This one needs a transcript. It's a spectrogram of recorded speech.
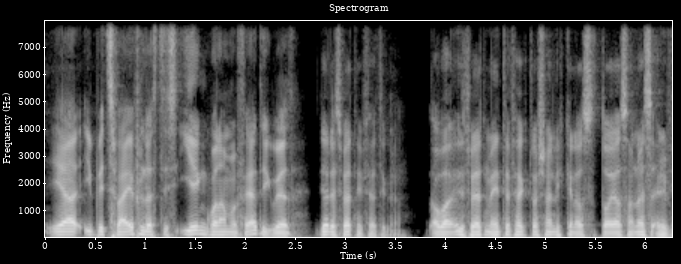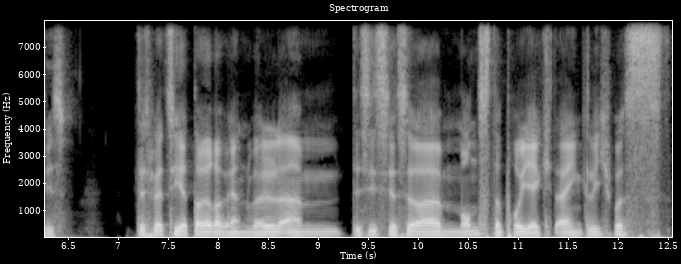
Ja, ich bezweifle, dass das irgendwann einmal fertig wird. ja, das wird nicht fertig werden. Aber es wird im Endeffekt wahrscheinlich genauso teuer sein als Elvis. Das wird sicher teurer werden, weil ähm, das ist ja so ein Monsterprojekt eigentlich, was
